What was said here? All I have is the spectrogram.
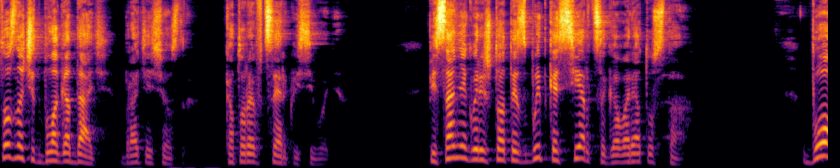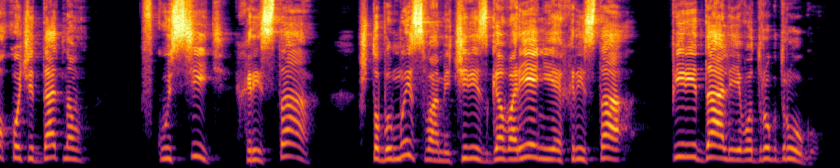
Что значит благодать, братья и сестры, которая в церкви сегодня? Писание говорит, что от избытка сердца говорят уста. Бог хочет дать нам вкусить Христа, чтобы мы с вами через говорение Христа передали его друг другу.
